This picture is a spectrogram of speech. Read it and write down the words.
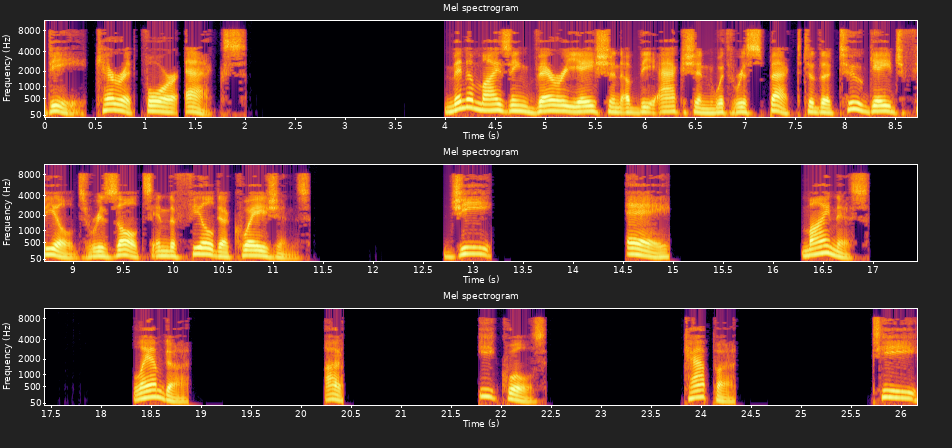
d caret 4 x. Minimizing variation of the action with respect to the two gauge fields results in the field equations G A minus lambda a equals kappa T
